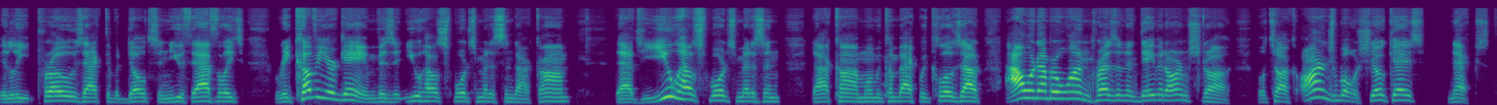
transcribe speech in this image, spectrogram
elite pros, active adults, and youth athletes. Recover your game. Visit uhealthsportsmedicine.com. That's uhealthsportsmedicine.com. When we come back, we close out hour number one. President David Armstrong. We'll talk Orange Bowl Showcase next.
